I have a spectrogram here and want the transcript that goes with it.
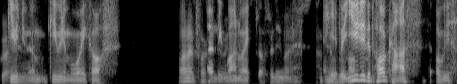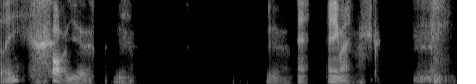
Great. Giving him giving him a week off. I don't fucking only do one week. stuff anyway. Yeah, but you do the podcast, obviously. Oh yeah, yeah, yeah. Anyway.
